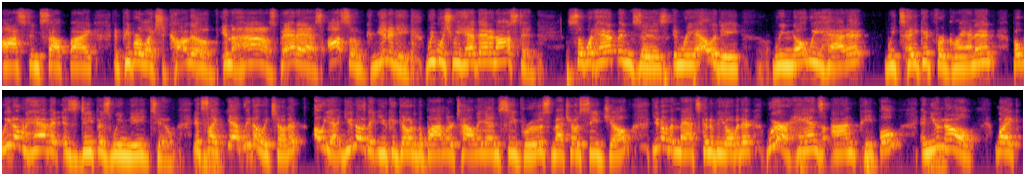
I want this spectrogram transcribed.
Austin, South by, and people are like, Chicago in the house, badass, awesome community. We wish we had that in Austin. So what happens is in reality, we know we had it. We take it for granted, but we don't have it as deep as we need to. It's like, yeah, we know each other. Oh, yeah, you know that you could go to the bottler Thalia and see Bruce, Metro see Joe. You know that Matt's going to be over there. We're hands on people. And you know, like,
